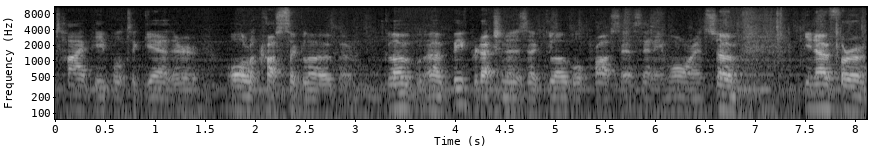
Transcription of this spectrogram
tie people together all across the globe. Globe, uh, beef production is a global process anymore, and so, you know, for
